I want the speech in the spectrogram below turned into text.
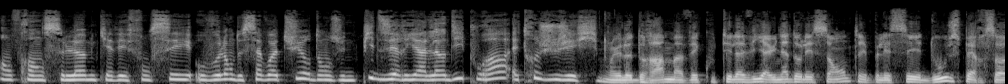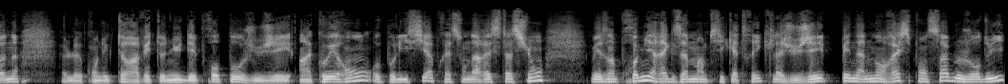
En France, l'homme qui avait foncé au volant de sa voiture dans une pizzeria lundi pourra être jugé. le drame avait coûté la vie à une adolescente et blessé 12 personnes. Le conducteur avait tenu des propos jugés incohérents aux policiers après son arrestation, mais un premier examen psychiatrique l'a jugé pénalement responsable aujourd'hui,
